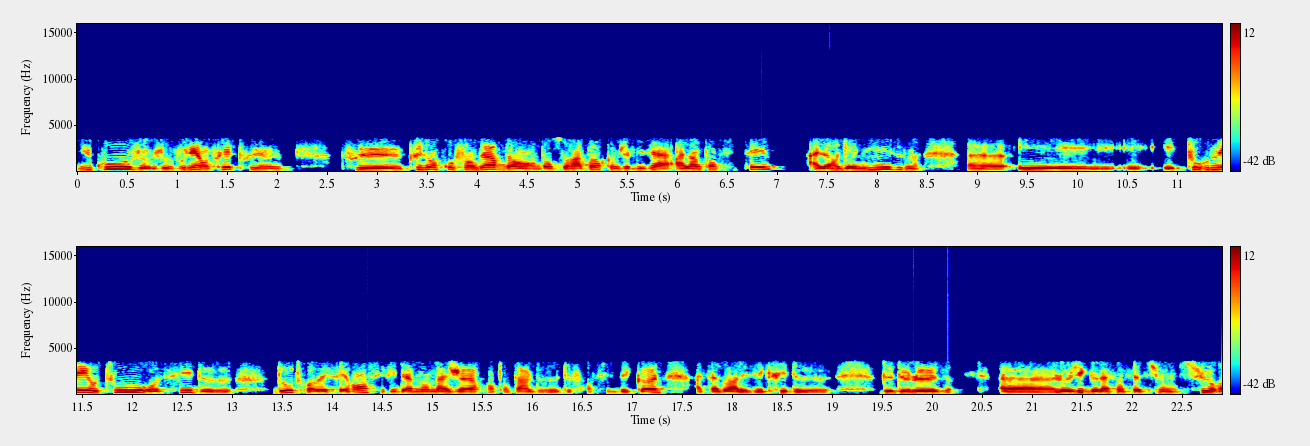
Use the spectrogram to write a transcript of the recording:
Du coup, je, voulais entrer plus, en profondeur dans, ce rapport, comme je le disais, à l'intensité à l'organisme euh, et, et, tourner autour aussi de d'autres références évidemment majeures quand on parle de, Francis Bacon, à savoir les écrits de, de Deleuze, euh, logique de la sensation sur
